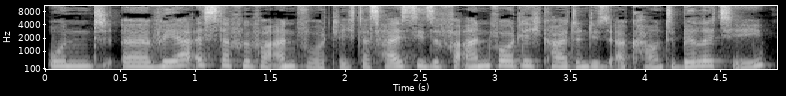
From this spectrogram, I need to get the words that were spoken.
Und äh, wer ist dafür verantwortlich? Das heißt, diese Verantwortlichkeit und diese Accountability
